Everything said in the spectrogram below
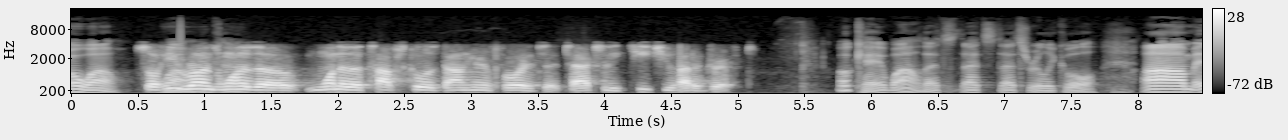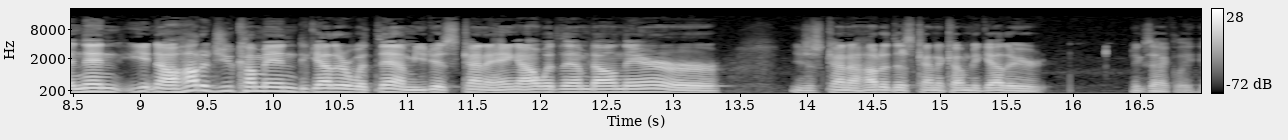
Oh wow! So he wow, runs okay. one of the one of the top schools down here in Florida to, to actually teach you how to drift. Okay, wow, that's that's that's really cool. Um, and then you know, how did you come in together with them? You just kind of hang out with them down there, or you just kind of how did this kind of come together exactly?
